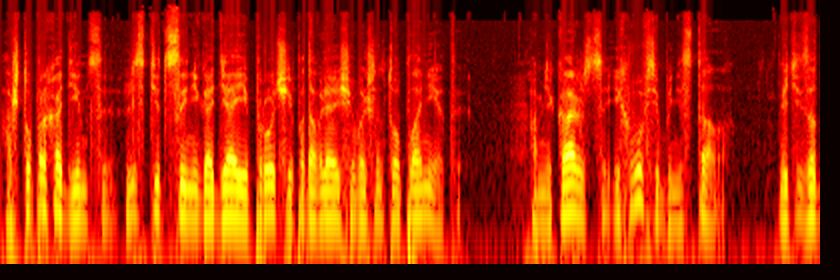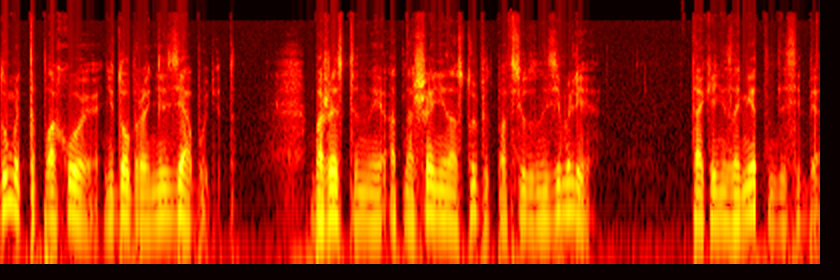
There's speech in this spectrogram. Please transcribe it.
А что проходимцы, листицы, негодяи и прочие подавляющее большинство планеты? А мне кажется, их вовсе бы не стало. Ведь и задумать-то плохое, недоброе нельзя будет. Божественные отношения наступят повсюду на земле – так и незаметно для себя,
